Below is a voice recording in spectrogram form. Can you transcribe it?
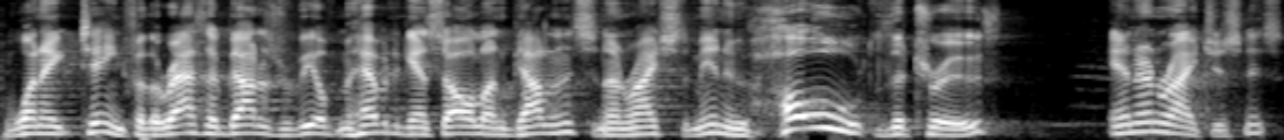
118. For the wrath of God is revealed from heaven against all ungodliness and unrighteous men who hold the truth in unrighteousness.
